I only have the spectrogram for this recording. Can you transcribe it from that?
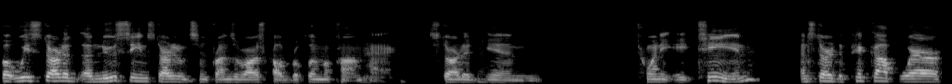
but we started a new scene. Started with some friends of ours called Brooklyn Maqam Hang. Started mm-hmm. in 2018 and started to pick up where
